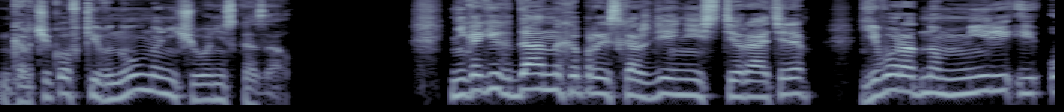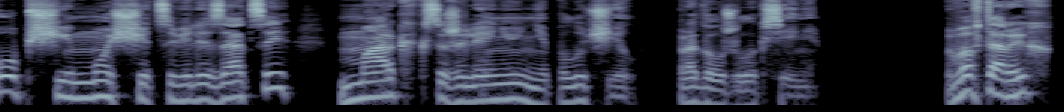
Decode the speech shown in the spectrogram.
Горчаков кивнул, но ничего не сказал. Никаких данных о происхождении стирателя, его родном мире и общей мощи цивилизации Марк, к сожалению, не получил, продолжила Ксения. Во-вторых,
